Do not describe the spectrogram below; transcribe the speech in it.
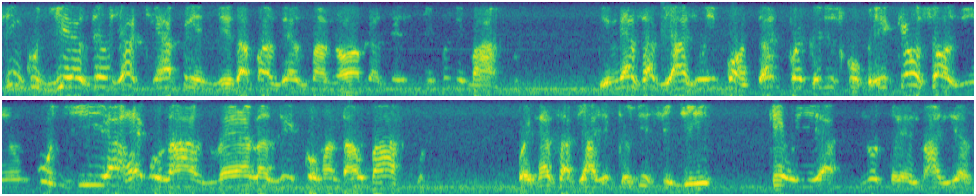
cinco dias eu já tinha aprendido a fazer as manobras desse tipo de barco. E nessa viagem o importante foi que eu descobri que eu sozinho podia regular as velas e comandar o barco. Foi nessa viagem que eu decidi que eu ia no Três Marias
